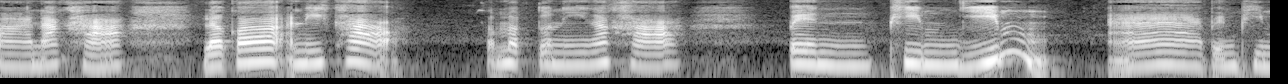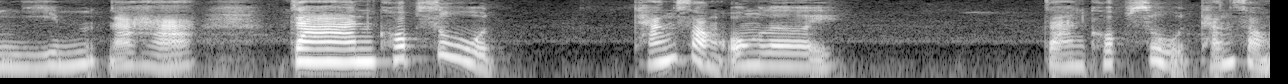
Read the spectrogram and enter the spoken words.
มานะคะ แล้วก็อันนี้ค่ะสำหรับตัวนี้นะคะ เป็นพิมพ์ยิ้ม อ่า เป็นพิมพ์ยิ้มนะคะ จานครบสูตรทั้งสององค์เลย จานครบสูตรทั้งสอง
